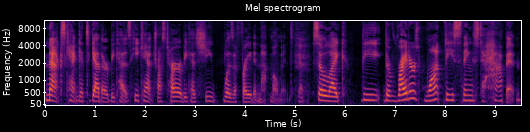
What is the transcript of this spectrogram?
Max can't get together because he can't trust her because she was afraid in that moment. Yep. So like the the writers want these things to happen.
